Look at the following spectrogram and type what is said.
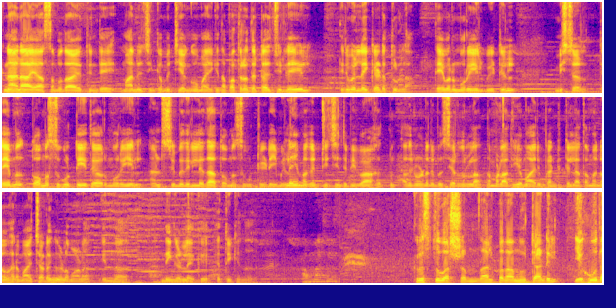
ജ്ഞാനായ സമുദായത്തിന്റെ മാനേജിംഗ് കമ്മിറ്റി അംഗവുമായിരിക്കുന്ന പത്തനംതിട്ട ജില്ലയിൽ തിരുവല്ലയ്ക്കടുത്തുള്ള തേവർമുറിയിൽ വീട്ടിൽ മിസ്റ്റർ തേമ തോമസ് കുട്ടി തേർമുറിയിൽ ആൻഡ് ശ്രീമതി ലത തോമസ് കുട്ടിയുടെയും ഇളയ മകൻ ടിച്ചിന്റെ വിവാഹത്തും അതിനോടനുബന്ധിച്ച് ചേർന്നുള്ള നമ്മൾ അധികം ആരും കണ്ടിട്ടില്ലാത്ത മനോഹരമായ ചടങ്ങുകളുമാണ് ഇന്ന് നിങ്ങളിലേക്ക് എത്തിക്കുന്നത്. ക്രിസ്തുവർഷം നാൽപ്പതാം നൂറ്റാണ്ടിൽ യഹൂദ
